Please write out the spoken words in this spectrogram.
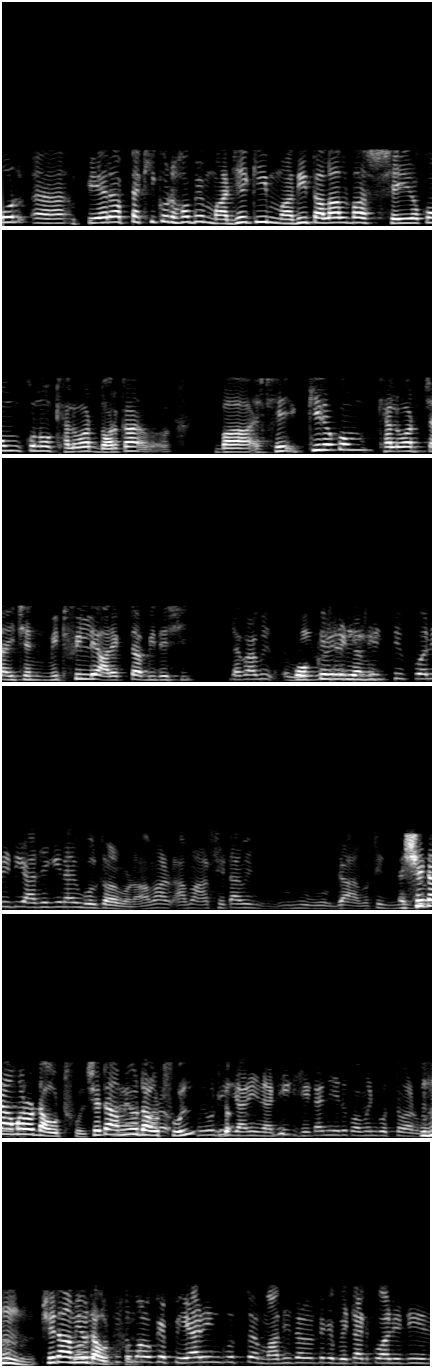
ওর পেয়ার আপটা কি করে হবে? মাঝে কি মাদি তালাল বা সেই রকম কোনো খেলোয়াড় দরকার? বা সেই কীরকম খেলোয়াড় চাইছেন? মিডফিল্ডে আরেকটা বিদেশি? দেখো আমি কোয়ালিটি আছে কিনা আমি বলতে পারব না। আমার আমার সেটা আমি যা ঠিক সেটা আমারও ডাউটফুল সেটা আমিও হ্যাঁ, ডাউটফুল আমিও ঠিক জানি না ঠিক সেটা নিয়ে তো কমেন্ট করতে পারব হুম সেটা আমিও ডাউটফুল তোমার ওকে পেয়ারিং করতে মাদিতালা থেকে বেটার কোয়ালিটির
